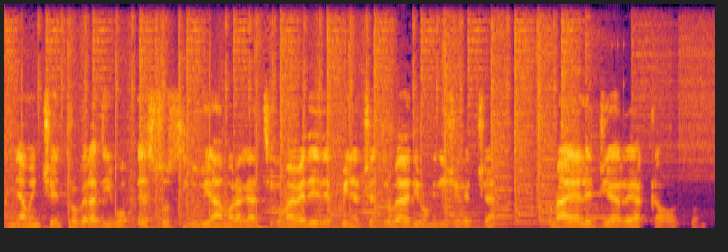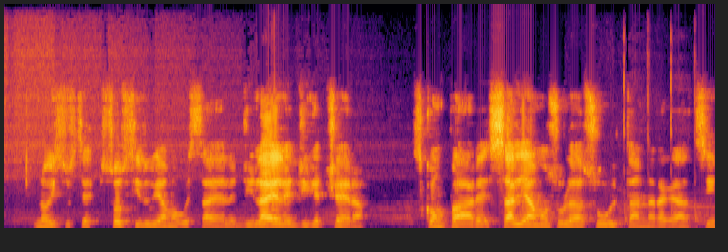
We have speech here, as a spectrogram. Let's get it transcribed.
andiamo in centro operativo e sostituiamo ragazzi. Come vedete qui nel centro operativo mi dice che c'è una LG RH8 noi sostituiamo questa LG la LG che c'era scompare saliamo sulla Sultan ragazzi.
